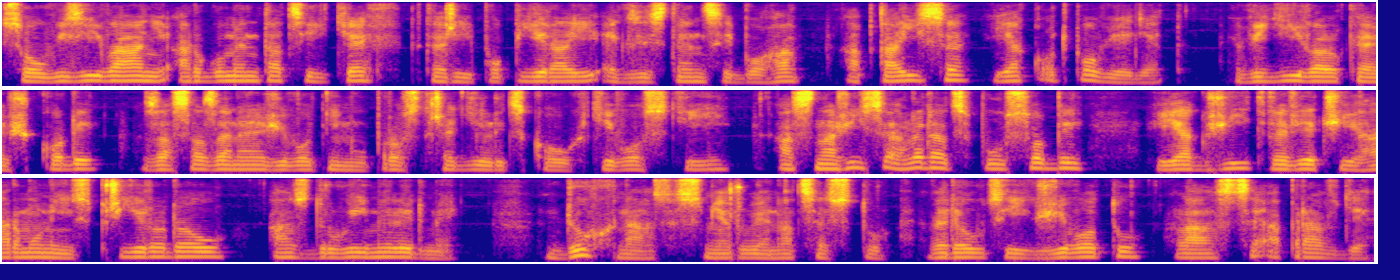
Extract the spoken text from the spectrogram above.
Jsou vyzýváni argumentací těch, kteří popírají existenci Boha a ptají se, jak odpovědět. Vidí velké škody zasazené životnímu prostředí lidskou chtivostí a snaží se hledat způsoby, jak žít ve větší harmonii s přírodou a s druhými lidmi. Duch nás směřuje na cestu, vedoucí k životu, lásce a pravdě.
